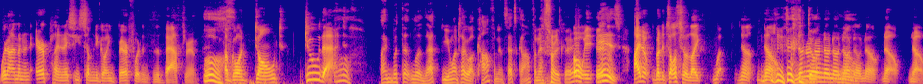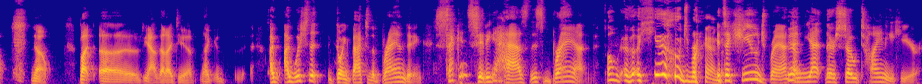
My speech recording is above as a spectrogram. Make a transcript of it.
When I'm in an airplane and I see somebody going barefoot into the bathroom, I'm going, don't do that. I, but that, that you want to talk about confidence? That's confidence right there. Oh, it Yeah. is. I don't. But it's also like, what? no, no, no, no, no, no, no, no, no. no, no, no, no. But uh, yeah, that idea. Like, I, I wish that going back to the branding, Second City has this brand. Oh, a huge brand. It's a huge brand, Yeah. and yet they're so tiny here.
